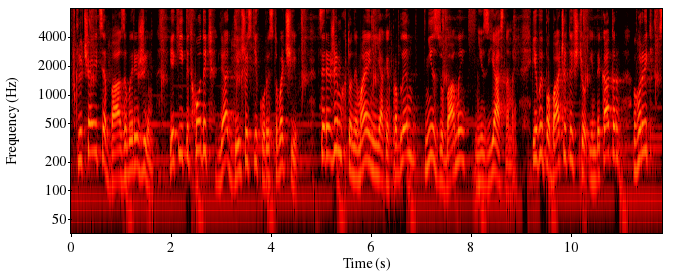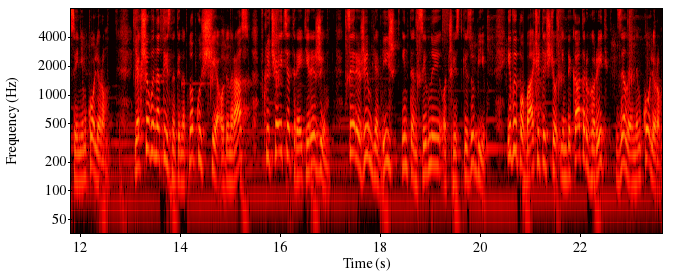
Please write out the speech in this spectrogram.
включається базовий режим, який підходить для більшості користувачів. Це режим, хто не має ніяких проблем ні з зубами, ні з яснами. І ви побачите, що індикатор горить синім кольором. Якщо ви натиснете на кнопку ще один раз, включається третій режим. Це режим для більш інтенсивної очистки зубів. І ви побачите, що індикатор горить горить зеленим кольором.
